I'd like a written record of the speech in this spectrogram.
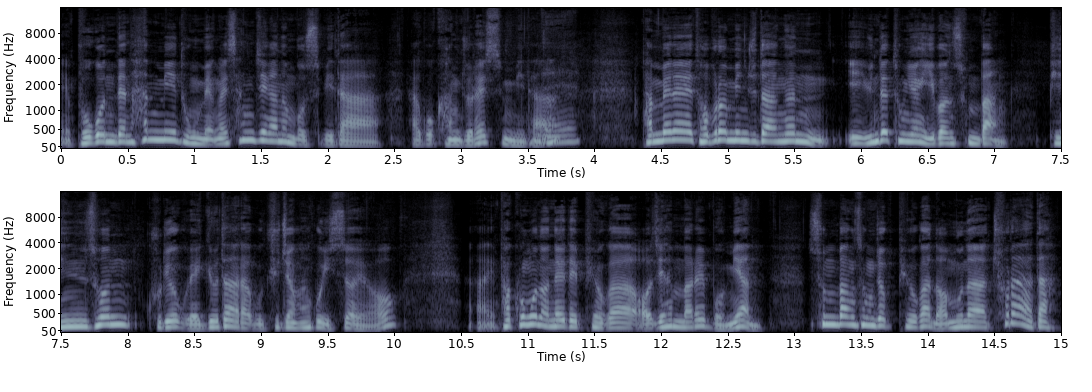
예, 복원된 한미 동맹을 상징하는 모습이다라고 강조를 했습니다. 네. 반면에 더불어민주당은 이윤 대통령 이번 순방 빈손 굴욕 외교다라고 규정하고 있어요. 아, 박홍근 원내대표가 어제 한 말을 보면 순방 성적표가 너무나 초라하다.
